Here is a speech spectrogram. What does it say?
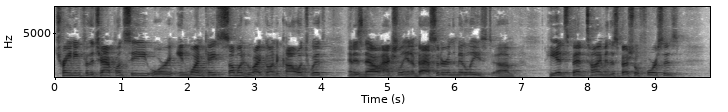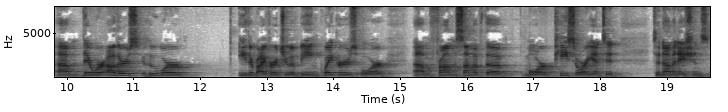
training for the chaplaincy or, in one case, someone who I'd gone to college with and is now actually an ambassador in the Middle East. Um, he had spent time in the special forces. Um, there were others who were either by virtue of being Quakers or um, from some of the more peace oriented denominations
